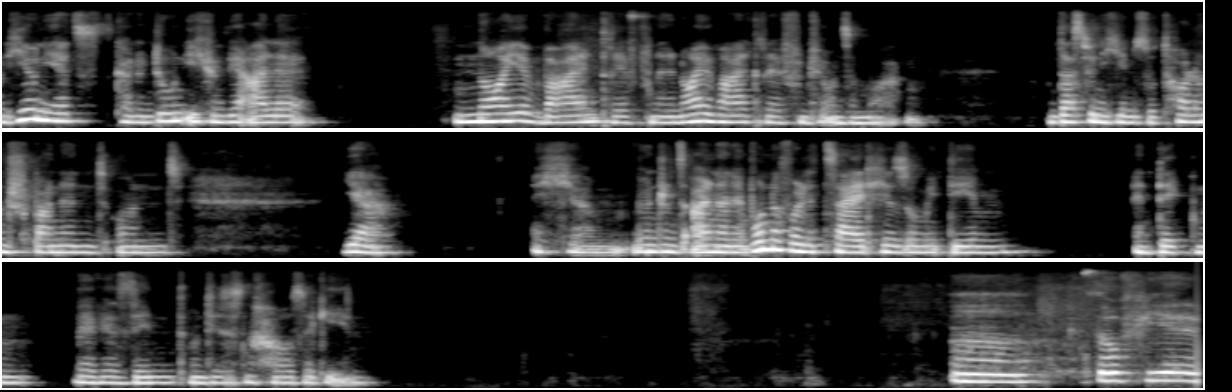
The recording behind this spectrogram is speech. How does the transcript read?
Und hier und jetzt können du und ich und wir alle neue Wahlen treffen, eine neue Wahl treffen für unser Morgen. Und das finde ich eben so toll und spannend. Und ja, ich ähm, wünsche uns allen eine wundervolle Zeit hier so mit dem entdecken, wer wir sind und dieses nach Hause gehen. Mm, so viel,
